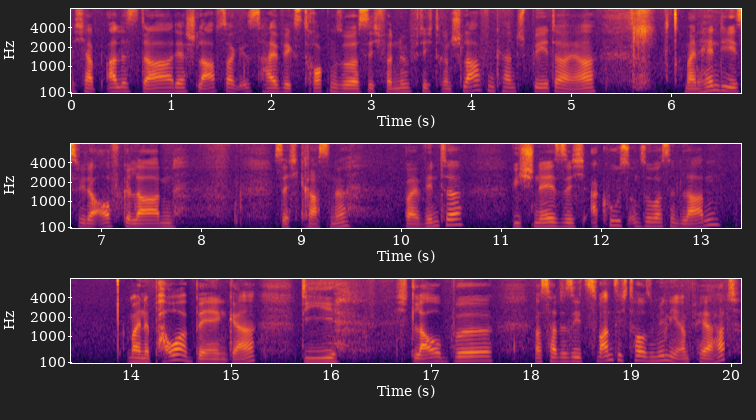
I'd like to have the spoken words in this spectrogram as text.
Ich habe alles da, der Schlafsack ist halbwegs trocken, sodass ich vernünftig drin schlafen kann später. Ja. Mein Handy ist wieder aufgeladen. Ist echt krass, ne? Bei Winter, wie schnell sich Akkus und sowas entladen. Meine Powerbank, ja, die, ich glaube, was hatte sie, 20.000 Milliampere hat.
